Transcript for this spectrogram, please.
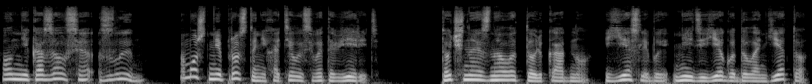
он не казался злым. А может, мне просто не хотелось в это верить. Точно я знала только одно. Если бы не Диего де Ланьето,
